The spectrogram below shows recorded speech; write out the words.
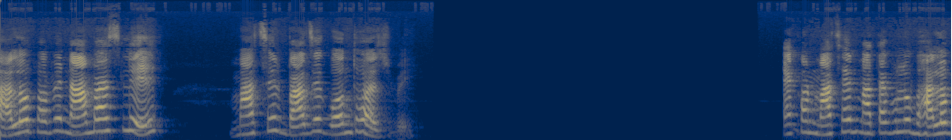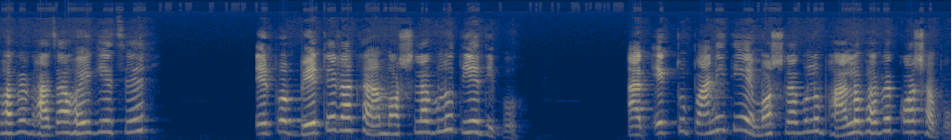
ভালোভাবে না ভাজলে মাছের বাজে গন্ধ আসবে। এখন মাছের মাথাগুলো ভালোভাবে ভাজা হয়ে গিয়েছে। এরপর বেটে রাখা মশলাগুলো দিয়ে দিব। আর একটু পানি দিয়ে মশলাগুলো ভালোভাবে কষাবো।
